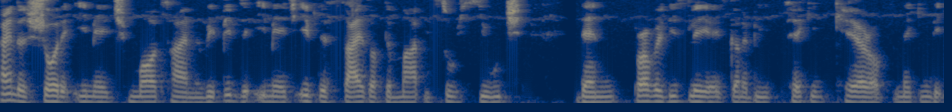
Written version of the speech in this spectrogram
kind of show the image more time and repeat the image. If the size of the map is too huge then probably this layer is going to be taking care of making the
